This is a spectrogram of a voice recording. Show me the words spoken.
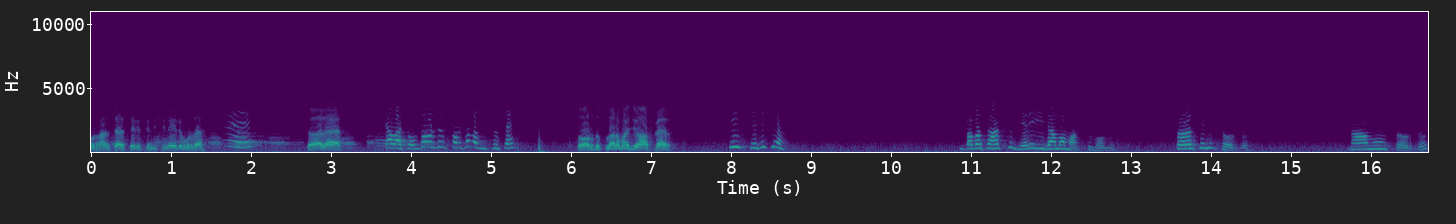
Burhan serserisinin işi neydi burada? Hiç. Söyle. Yavaş ol doğru dürüst konuşamaz mısın sen? Sorduklarıma cevap ver. Hiç dedik ya. Babası haksız yere idama mahkum olmuş. Sonra seni sordu. Namun sordu.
